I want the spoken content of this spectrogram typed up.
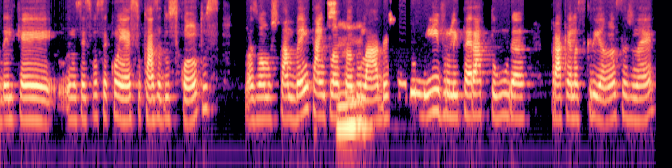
dele, que é, eu não sei se você conhece, o Casa dos Contos. Nós vamos também estar tá implantando Sim. lá, deixando livro, literatura para aquelas crianças, né?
